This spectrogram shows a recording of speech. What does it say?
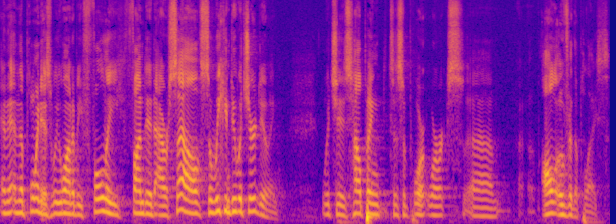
And, and the point is, we want to be fully funded ourselves so we can do what you're doing, which is helping to support works uh, all over the place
